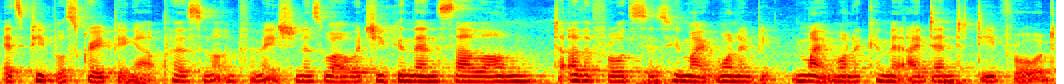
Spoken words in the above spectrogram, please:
it's people scraping out personal information as well, which you can then sell on to other fraudsters who might want to be might want to commit identity fraud.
